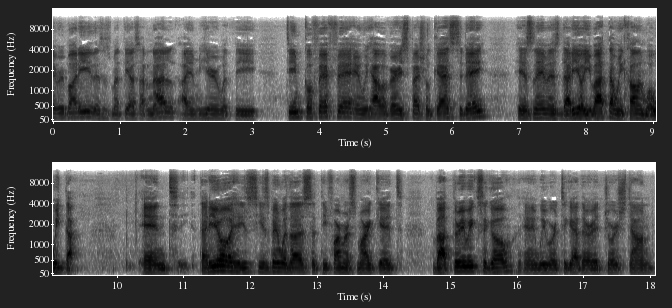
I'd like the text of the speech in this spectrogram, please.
everybody. This is Matias Arnal. I am here with the Team Covfefe, and we have a very special guest today. His name is Dario Ibata, and we call him Wawita. And Dario, he's, he's been with us at the farmers market about three weeks ago, and we were together at Georgetown.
